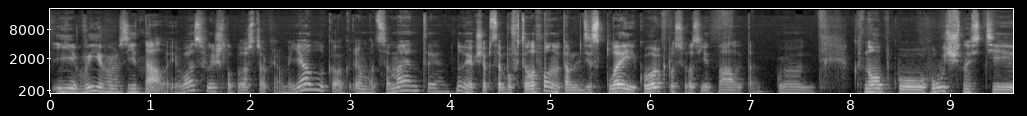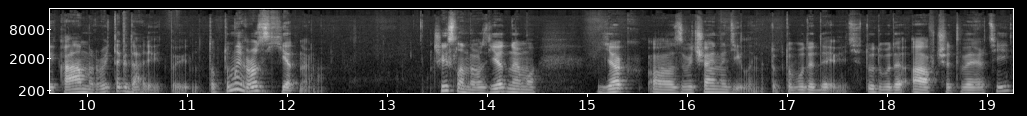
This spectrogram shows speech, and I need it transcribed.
І ви його роз'єднали. І у вас вийшло просто окреме яблуко, окремо цементи. Ну, якщо б це був телефон, там дисплей, корпус роз'єднали, там е, кнопку гучності, камеру і так далі, відповідно. Тобто ми роз'єднуємо. Числа ми роз'єднуємо як е, звичайне ділення. Тобто буде 9. Тут буде А в четвертій,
